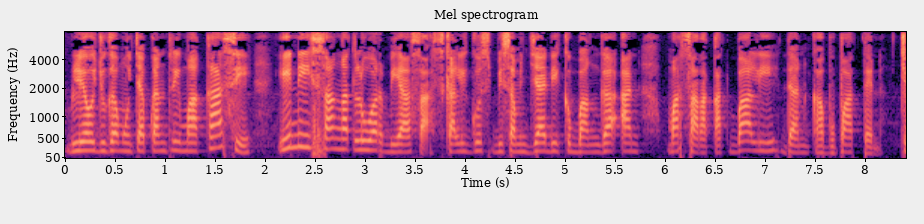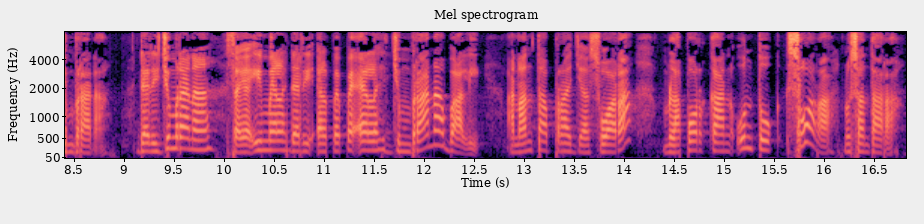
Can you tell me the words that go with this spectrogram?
Beliau juga mengucapkan terima kasih. Ini sangat luar biasa, sekaligus bisa menjadi kebanggaan masyarakat Bali dan Kabupaten Jembrana. Dari Jembrana, saya email dari LPPL Jembrana Bali, Ananta Praja Suara, melaporkan untuk Suara Nusantara.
